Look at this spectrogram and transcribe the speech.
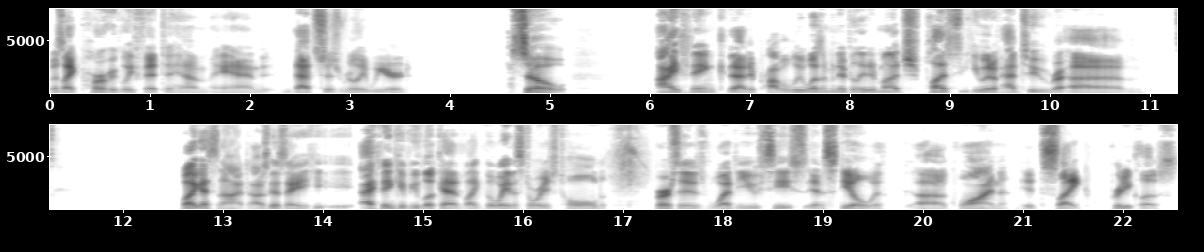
was like perfectly fit to him and that's just really weird. So i think that it probably wasn't manipulated much. Plus he would have had to um well i guess not i was gonna say he, i think if you look at like the way the story is told versus what you see in steel with uh Kwaan, it's like pretty close.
